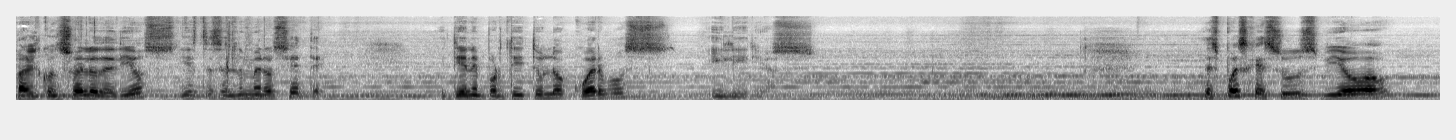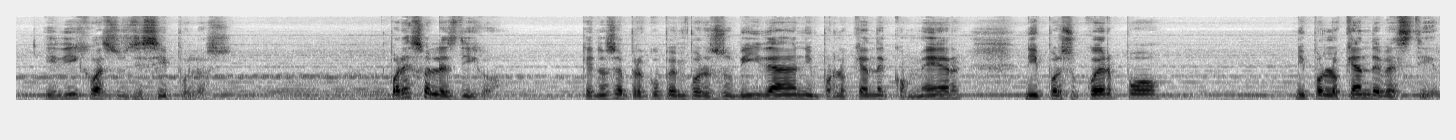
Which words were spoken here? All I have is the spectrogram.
para el consuelo de Dios y este es el número 7 y tiene por título Cuervos y Lirios. Después Jesús vio y dijo a sus discípulos, Por eso les digo, que no se preocupen por su vida, ni por lo que han de comer, ni por su cuerpo, ni por lo que han de vestir.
